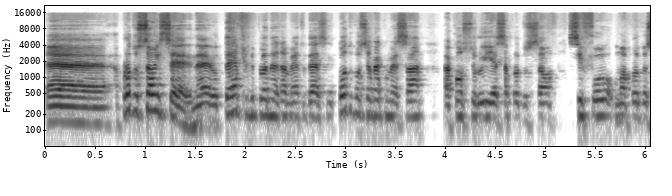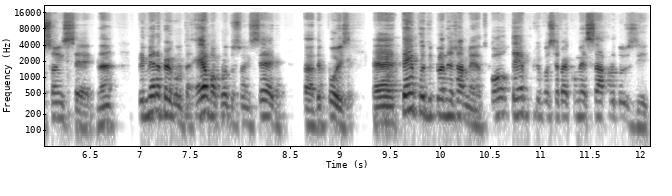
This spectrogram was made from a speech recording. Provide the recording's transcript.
é, a produção em série, né? O tempo de planejamento dessa, quando você vai começar a construir essa produção, se for uma produção em série, né? Primeira pergunta, é uma produção em série? Tá, depois, é, tempo de planejamento, qual o tempo que você vai começar a produzir?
